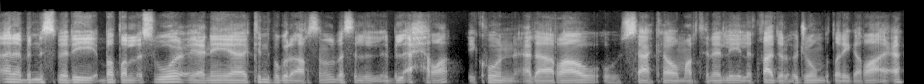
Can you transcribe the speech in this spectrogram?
أنا بالنسبة لي بطل الأسبوع يعني آه، كنت بقول أرسنال بس ال- بالأحرى يكون على راو وساكا ومارتينيلي اللي قادوا الهجوم بطريقة رائعة.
